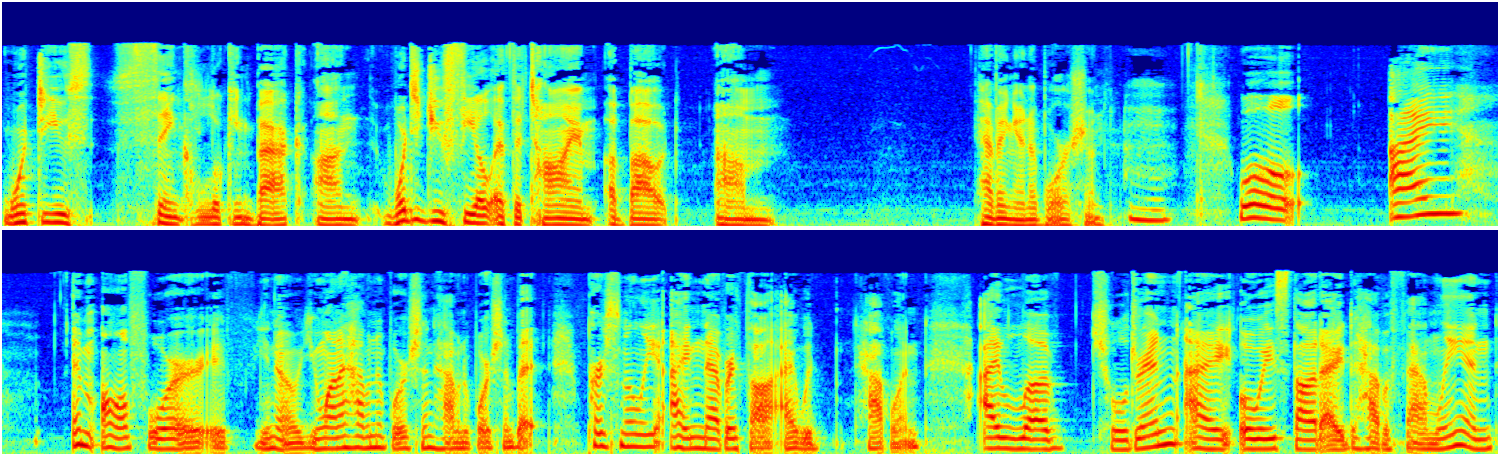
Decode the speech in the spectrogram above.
what do you th- think looking back on what did you feel at the time about um, having an abortion? hmm Well, I am all for if you know you want to have an abortion, have an abortion. But personally, I never thought I would have one. I love children. I always thought I'd have a family, and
